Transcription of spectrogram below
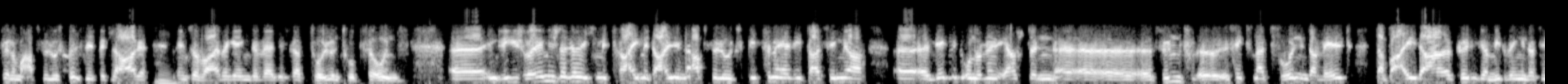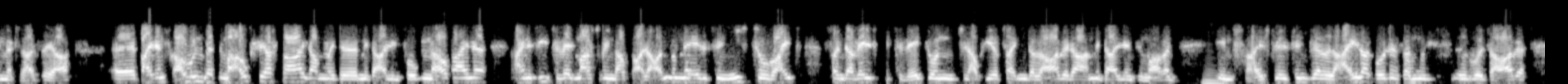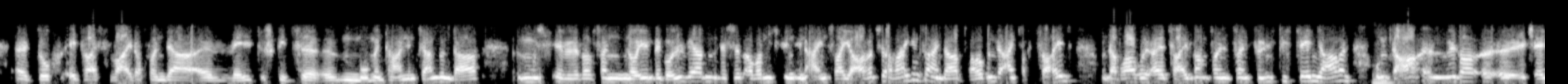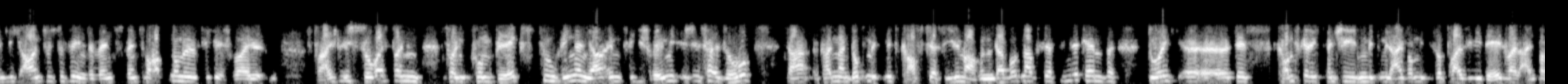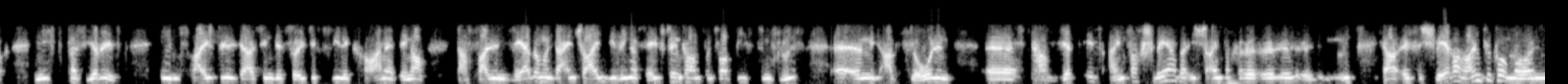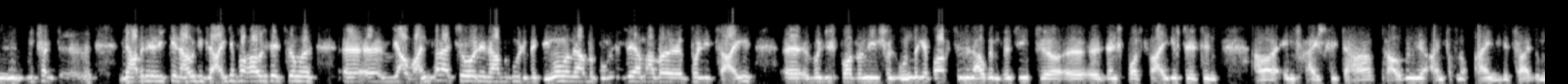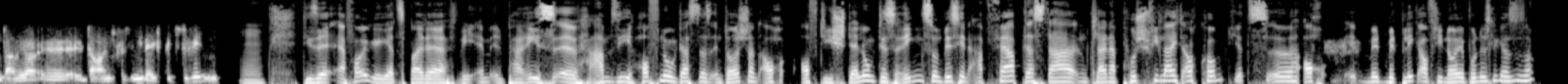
können wir absolut uns nicht beklagen. Mhm. Wenn es so weitergeht, dann wäre das gerade toll und top für uns. Äh, Im Griechisch-Römisch natürlich mit drei Medaillen absolut spitzenmäßig. Da sind wir äh, wirklich unter den ersten äh, äh fünf, äh, sechs Nationen in der Welt dabei. Da können wir mitringen, da sind wir klasse, ja. Äh, bei den Frauen sind wir auch sehr stark, haben mit, äh, mit Aline Vogel auch eine, eine Vize-Weltmeisterin, auch alle anderen Mädels sind nicht so weit von der Weltspitze weg und sind auch jederzeit in der Lage, da Medaillen zu machen. Mhm. Im Freistil sind wir leider Gottes, da muss ich äh, wohl sagen, äh, doch etwas weiter von der äh, Weltspitze äh, momentan entfernt und da muss wieder von neuem begonnen werden. Das wird aber nicht in, in, ein, zwei Jahren zu erreichen sein. Da brauchen wir einfach Zeit und da brauchen wir einen Zeitraum von, von fünf bis zehn Jahren, um mhm. da äh, wieder äh, letztendlich Anschluss zu finden, wenn es überhaupt noch möglich ist, weil Streichel ist sowas von, von komplex zu ringen. Ja, im Griechisch-Römisch ist es halt so, da kann man doch mit, mit Kraft sehr viel machen. Und da wurden auch sehr viele Kämpfe durch äh, das Kampfgericht entschieden, mit, mit einfach mit dieser Passivität, weil einfach nichts passiert ist. Im Freistil, da sind es solche viele Krane, Dinger, da fallen Wertungen, da entscheiden die Ringer selbst den Kampf und zwar bis zum Schluss äh, mit Aktionen äh, da wird es einfach schwer. Da ist einfach, äh, äh, ja, es ist schwerer ranzukommen. Und wie gesagt, äh, wir haben natürlich genau die gleichen Voraussetzungen äh, wie auch andere Nationen. Wir haben gute Bedingungen, wir haben Bundeswehr, wir haben Polizei, äh, wo die Sportler nicht schon untergebracht sind und auch im Prinzip für äh, den Sport freigestellt sind. Aber im Freistil, da brauchen wir einfach noch einige Zeit, um da wieder äh, der Anschluss in die Weltspitze zu finden. Mhm. Diese Erfolge jetzt bei der WM in Paris, äh, haben Sie Hoffnung, dass das in Deutschland auch auf die Stellung des des Rings so ein bisschen abfärbt, dass da ein kleiner Push vielleicht auch kommt, jetzt äh, auch mit, mit Blick auf die neue Bundesliga-Saison?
